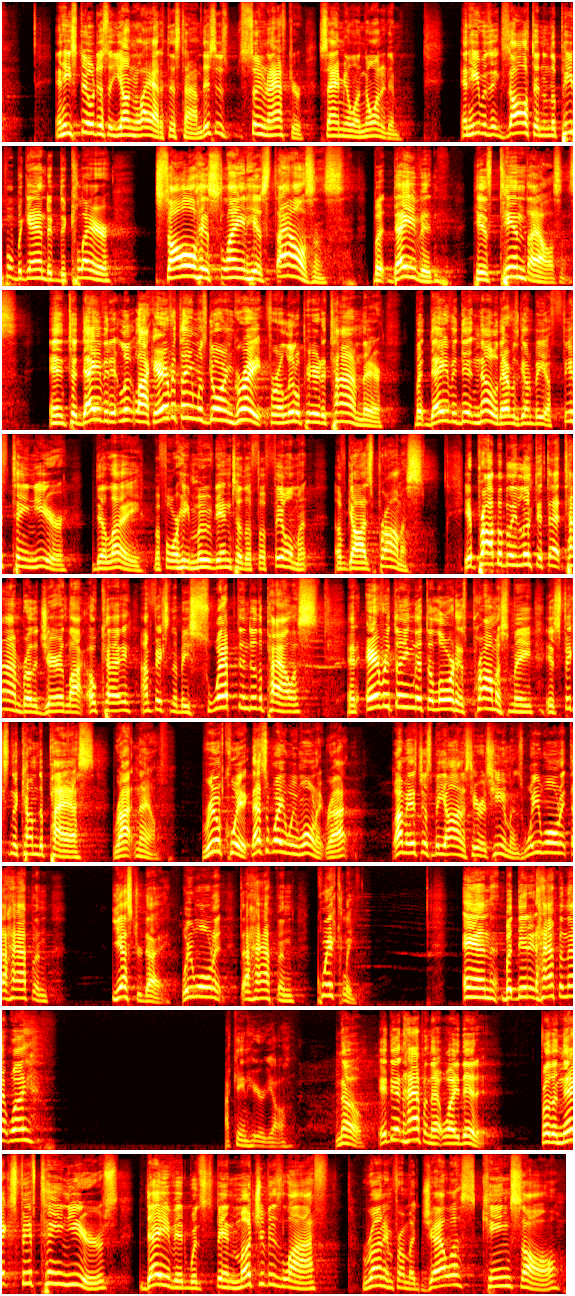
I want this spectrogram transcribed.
And he's still just a young lad at this time. This is soon after Samuel anointed him. And he was exalted, and the people began to declare Saul has slain his thousands, but David his ten thousands. And to David, it looked like everything was going great for a little period of time there. But David didn't know there was going to be a 15 year delay before he moved into the fulfillment of God's promise. It probably looked at that time, Brother Jared, like, okay, I'm fixing to be swept into the palace, and everything that the Lord has promised me is fixing to come to pass right now. Real quick. That's the way we want it, right? I mean, let's just be honest here as humans. We want it to happen yesterday. We want it to happen quickly. And but did it happen that way? I can't hear y'all. No, it didn't happen that way, did it? For the next 15 years, David would spend much of his life running from a jealous King Saul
